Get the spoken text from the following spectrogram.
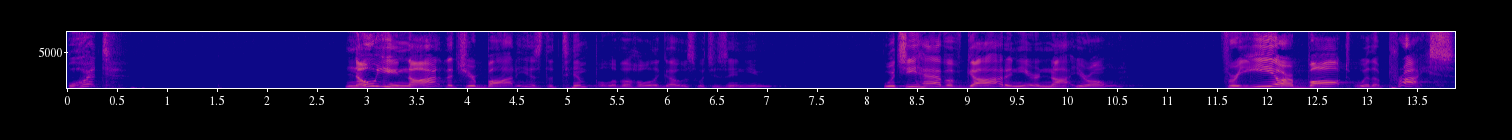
What? Know ye not that your body is the temple of the Holy Ghost which is in you, which ye have of God, and ye are not your own? For ye are bought with a price.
